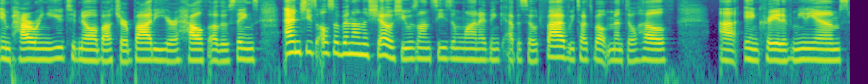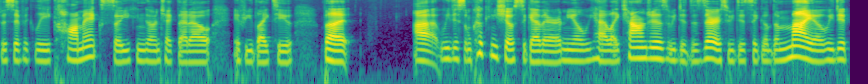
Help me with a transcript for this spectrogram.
empowering you to know about your body, your health, all those things. And she's also been on the show. She was on season one, I think episode five. We talked about mental health uh, in creative medium, specifically comics. So you can go and check that out if you'd like to. But uh, we did some cooking shows together. And, you know, we had like challenges, we did desserts, we did Cinco de Mayo, we did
